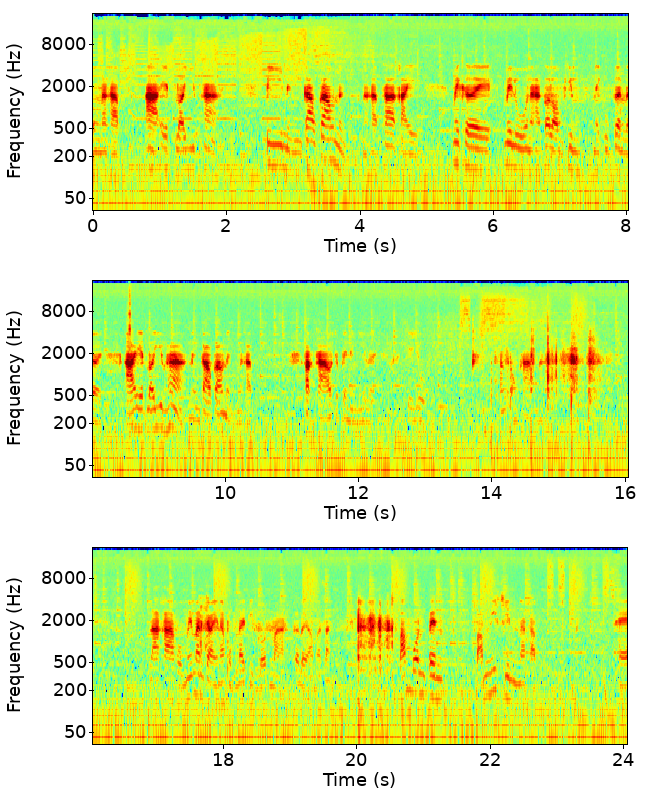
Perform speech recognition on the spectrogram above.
งนะครับ RS 125 ปี 1991 นะครับ ถ้าใครไม่เคยไม่รู้นะฮะก็ลองพิมพ์ใน Google เลย RS 125 1991 นะครับฝักเท้าจะเป็นอย่างนี้เลยเกียร์โยงทั้งสองข้างนะครับ ราคาผมไม่มั่นใจนะ ผมได้ติดรถมาก็เลยเอามาใส่งปั๊มบนเป็นปั๊มนิชินนะครับ แท้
